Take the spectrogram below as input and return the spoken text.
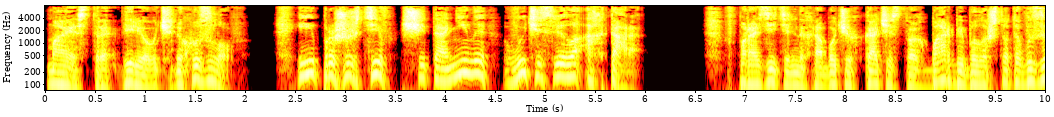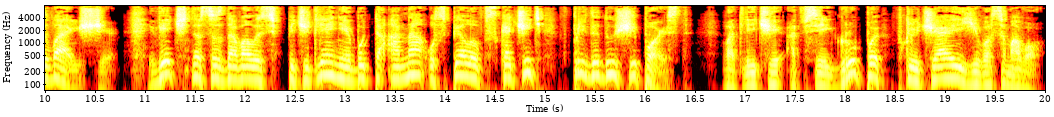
маэстро веревочных узлов, и, прошерстив счета Нины, вычислила Ахтара. В поразительных рабочих качествах Барби было что-то вызывающее. Вечно создавалось впечатление, будто она успела вскочить в предыдущий поезд, в отличие от всей группы, включая его самого.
